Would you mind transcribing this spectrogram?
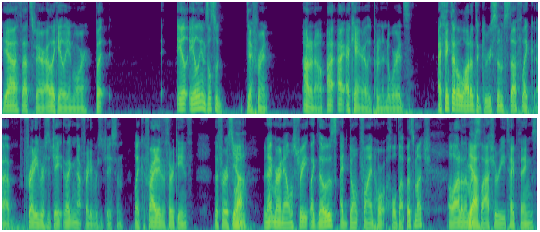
Yeah, that's fair. I like Alien more, but Al- Alien's also different. I don't know. I, I I can't really put it into words. I think that a lot of the gruesome stuff, like uh, Freddy versus Jason, like not Freddy versus Jason, like Friday the Thirteenth, the first Yeah. one, Nightmare on Elm Street, like those, I don't find ho- hold up as much. A lot of them Yeah. are slashery type things.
